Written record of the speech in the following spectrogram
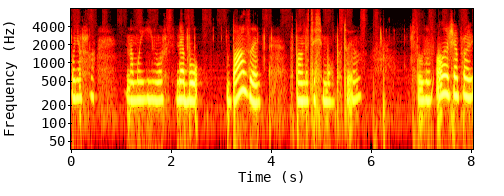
поняв, що на моїй можуть небо бази спавнитися мопитою. Але я про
